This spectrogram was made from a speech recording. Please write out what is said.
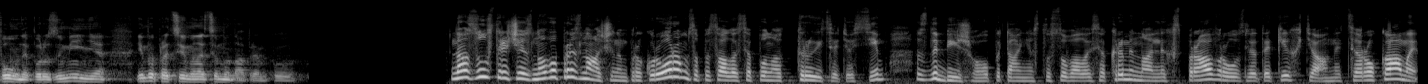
повне порозуміння, і ми працюємо на цьому напрямку. На зустрічі з новопризначеним прокурором записалося понад 30 осіб. Здебільшого питання стосувалося кримінальних справ, розгляд яких тягнеться роками.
